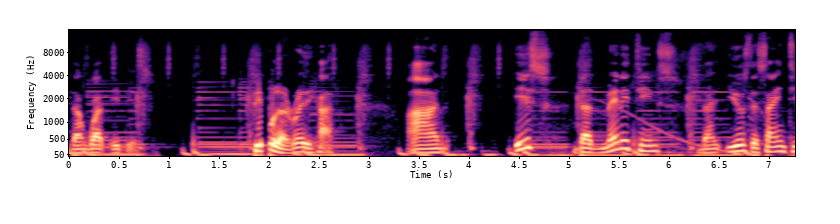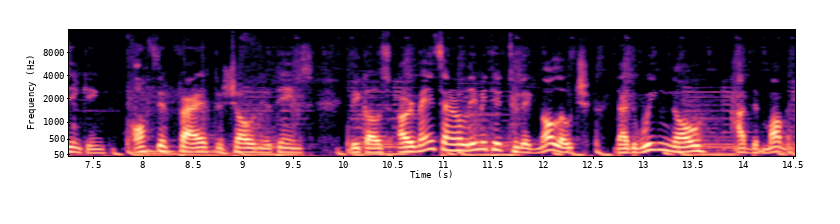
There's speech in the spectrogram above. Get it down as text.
than what it is. People already have. And is that many teams that use design thinking often fail to show new things because our minds are limited to the knowledge that we know at the moment.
